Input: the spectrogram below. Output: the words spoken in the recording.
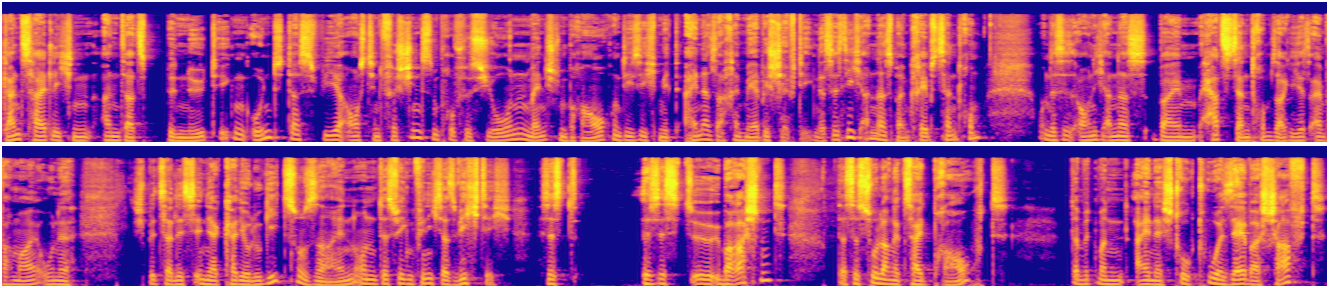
ganzheitlichen Ansatz benötigen und dass wir aus den verschiedensten Professionen Menschen brauchen, die sich mit einer Sache mehr beschäftigen. Das ist nicht anders beim Krebszentrum und das ist auch nicht anders beim Herzzentrum, sage ich jetzt einfach mal, ohne Spezialist in der Kardiologie zu sein. Und deswegen finde ich das wichtig. Es ist, es ist äh, überraschend, dass es so lange Zeit braucht, damit man eine Struktur selber schafft,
